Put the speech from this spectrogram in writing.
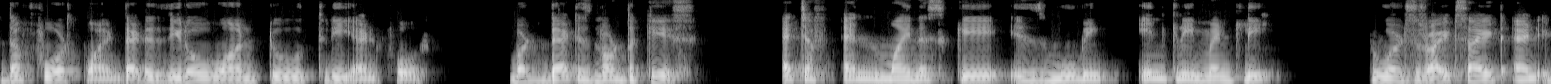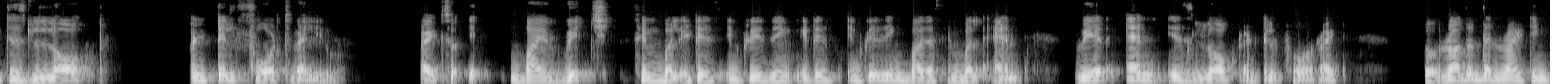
the fourth point that is 0 1 2 3 and 4 but that is not the case h of n minus k is moving incrementally towards right side and it is locked until fourth value right? So by which symbol it is increasing it is increasing by the symbol n where n is locked until 4 right? So rather than writing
